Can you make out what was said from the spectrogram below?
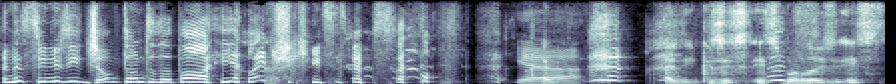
And as soon as he jumped onto the bar, he electrocuted himself. Yeah. because it's it's one of those it's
